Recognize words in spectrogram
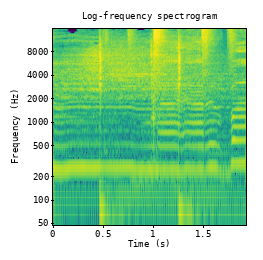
Mm, I had a bond.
